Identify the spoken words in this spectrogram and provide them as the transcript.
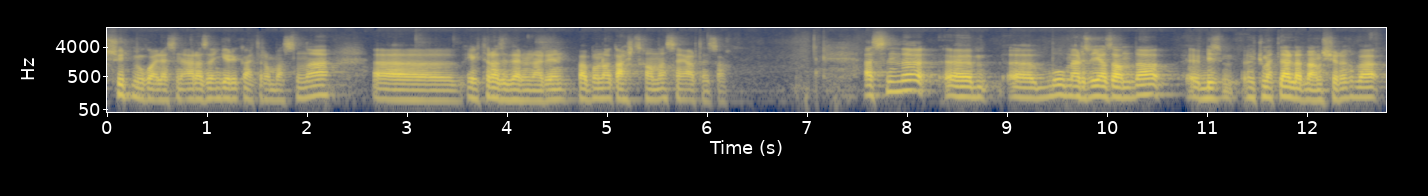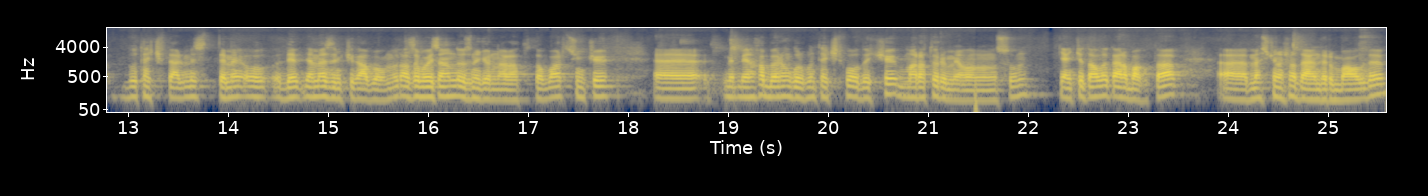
sülh müqaviləsinə, ərazidən geri qaytarılmasına etiraz edənlərin və buna qarşı çıxanların sayı artacaq. Əslində bu məruzə yazanda biz hökumətlərlə danışırıq və bu təkliflərimiz demək o deməzdim ki, qəbul olunur. Azərbaycanın da özünə görə narahatlığı var. Çünki Beynəlxalq Böhran qrupunun təklifi odur ki, moratorium elan olunsun. Yəni ki, Dağlıq Qarabağda məskunlaşma dayandırılmalıdır.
